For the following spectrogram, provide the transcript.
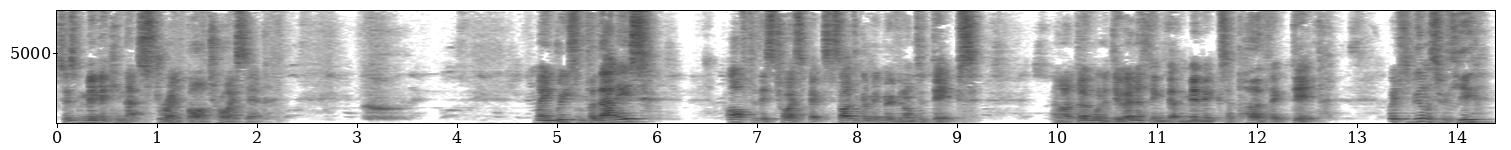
So it's mimicking that straight bar tricep. Main reason for that is after this tricep exercise, I'm to be moving on to dips. And I don't want to do anything that mimics a perfect dip, which to be honest with you,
